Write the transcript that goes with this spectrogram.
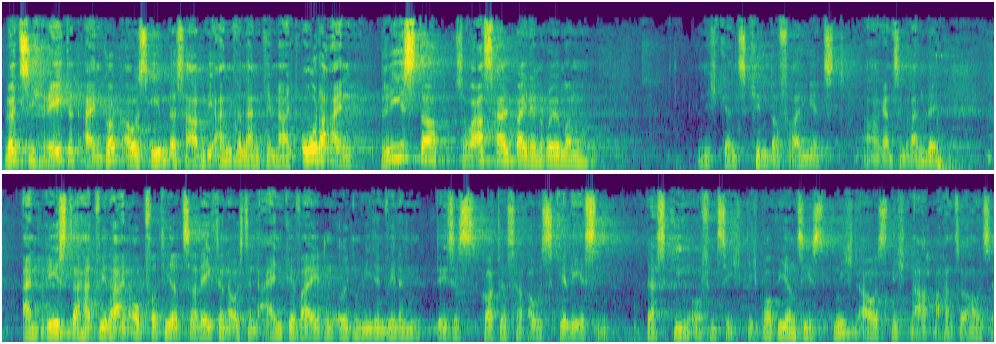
Plötzlich redet ein Gott aus ihm, das haben die anderen dann gemerkt. Oder ein Priester, so war es halt bei den Römern, nicht ganz kinderfrei jetzt, aber ganz am Rande. Ein Priester hat wieder ein Opfertier zerlegt und aus den Eingeweiden irgendwie den Willen dieses Gottes herausgelesen. Das ging offensichtlich. Probieren Sie es nicht aus, nicht nachmachen zu Hause.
